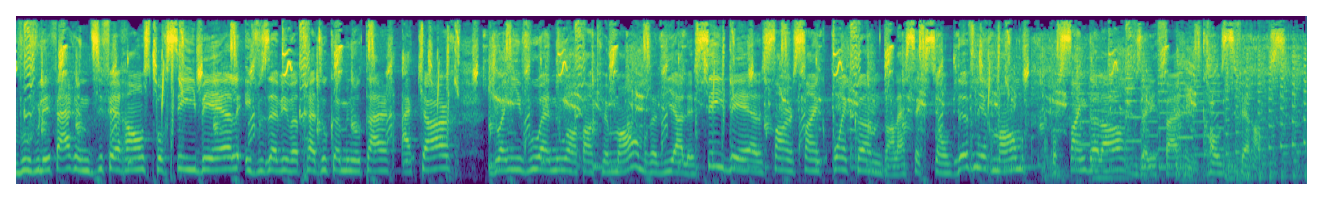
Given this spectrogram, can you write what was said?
Vous voulez faire une différence pour CIBL et vous avez votre radio communautaire à cœur? Joignez-vous à nous en tant que membre via le CIBL1015.com dans la section Devenir membre. Pour 5 vous allez faire une grosse différence.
